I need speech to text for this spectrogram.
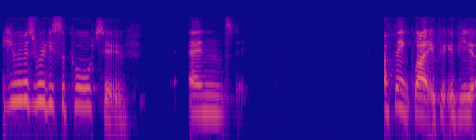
he was really supportive. And I think like if, if you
